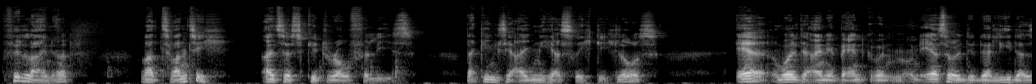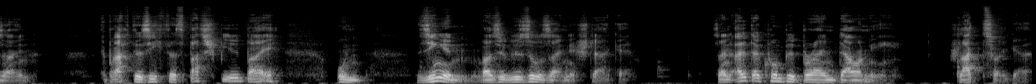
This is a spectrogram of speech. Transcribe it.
Phil Leinert war 20, als er Skid Row verließ. Da ging sie eigentlich erst richtig los. Er wollte eine Band gründen und er sollte der Leader sein. Er brachte sich das Bassspiel bei und Singen war sowieso seine Stärke. Sein alter Kumpel Brian Downey, Schlagzeuger,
